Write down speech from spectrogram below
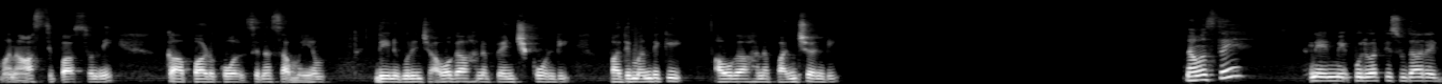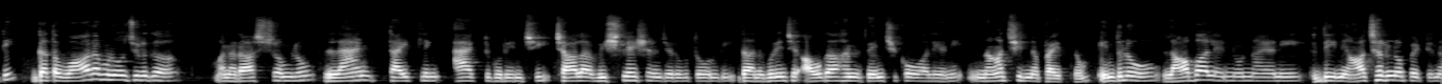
మన ఆస్తిపాస్తుల్ని కాపాడుకోవాల్సిన సమయం. దీని గురించి అవగాహన పెంచుకోండి. పది మందికి అవగాహన పంచండి. నమస్తే నేను మీ పులివర్తి సుధారెడ్డి. గత వారం రోజులుగా మన రాష్ట్రంలో ల్యాండ్ టైట్లింగ్ యాక్ట్ గురించి చాలా విశ్లేషణ జరుగుతోంది. దాని గురించి అవగాహన పెంచుకోవాలి అని నా చిన్న ప్రయత్నం. ఇందులో లాభాలు ఎన్నున్నాయని దీన్ని ఆచరణలో పెట్టిన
